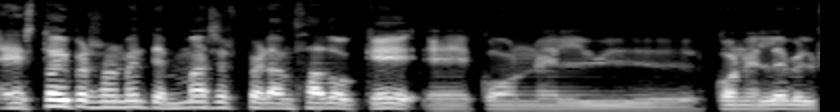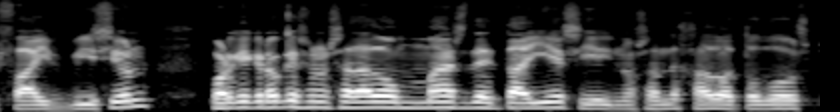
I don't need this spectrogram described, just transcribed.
estoy personalmente más esperanzado que eh, con, el, con el Level 5 Vision, porque creo que se nos ha dado más detalles y nos han dejado a todos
